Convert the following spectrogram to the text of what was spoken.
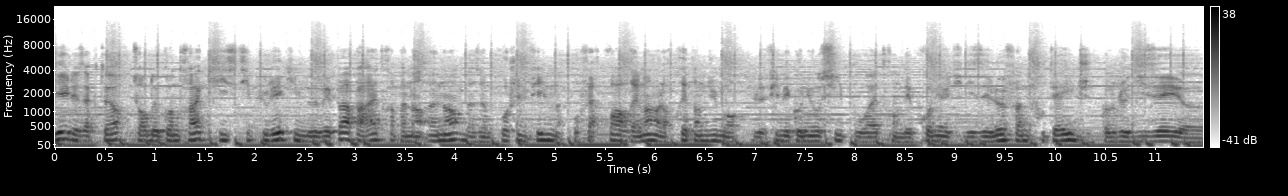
liait les acteurs, sorte de contrat qui stipulait qu'ils ne devaient pas apparaître pendant un an dans un prochain film pour faire croire vraiment à leur prétendu mort. Le film est connu aussi pour être un des premiers à utiliser le fan footage. Comme je le disais, euh,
